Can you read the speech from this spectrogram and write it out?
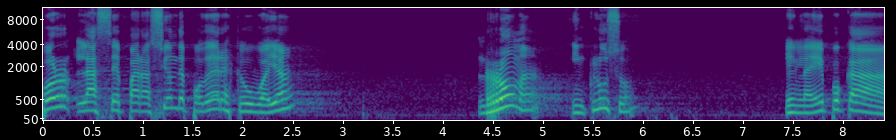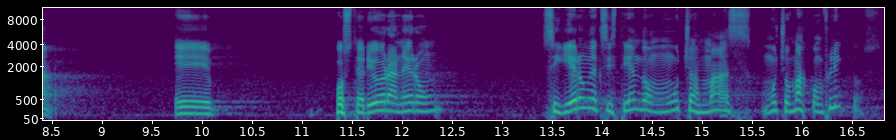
Por la separación de poderes que hubo allá, Roma incluso en la época eh, posterior a Nerón, siguieron existiendo muchas más, muchos más conflictos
